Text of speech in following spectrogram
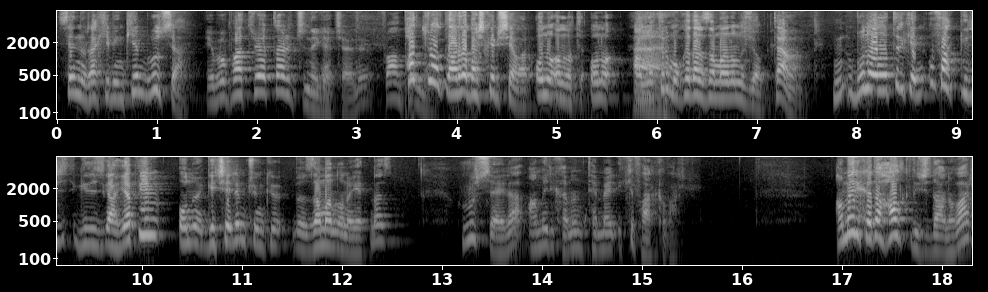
Senin rakibin kim? Rusya. E bu patriotlar için de geçerli. Fantom. Patriotlarda başka bir şey var. Onu anlat onu He. anlatırım. O kadar zamanımız yok. Tamam. Bunu anlatırken ufak giriz- girizgah yapayım. Onu geçelim çünkü zaman ona yetmez. Rusya ile Amerika'nın temel iki farkı var. Amerika'da halk vicdanı var.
